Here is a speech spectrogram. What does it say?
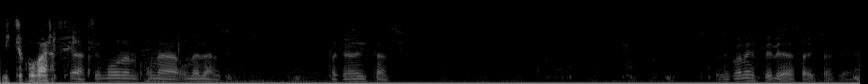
Bicho cobarde. Ya, tengo una, una, una lanza. Atacar a distancia. Entonces con este le das a distancia. ¿eh?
